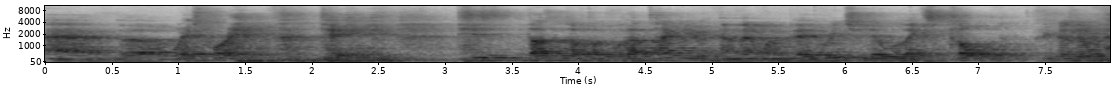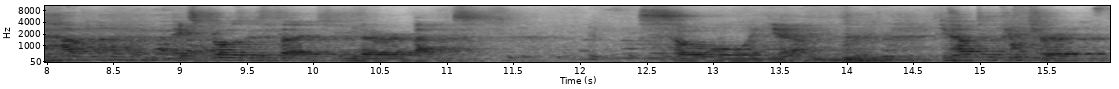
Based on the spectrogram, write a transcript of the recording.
and uh, wait for it. they, these dozens of dogs will attack you and then when they reach you, they will explode because they will have explosives tied to their backs. So yeah, you have to picture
